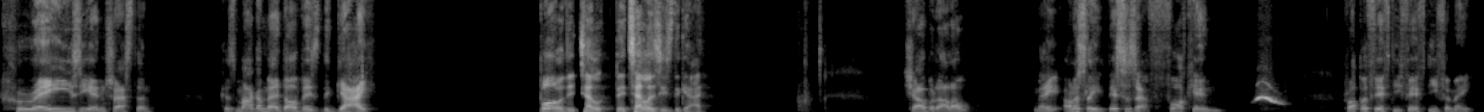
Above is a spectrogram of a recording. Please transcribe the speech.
crazy interesting because Magomedov is the guy. But well, they tell they tell us he's the guy. Caio Borralho mate, honestly, this is a fucking proper 50 50 for me.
